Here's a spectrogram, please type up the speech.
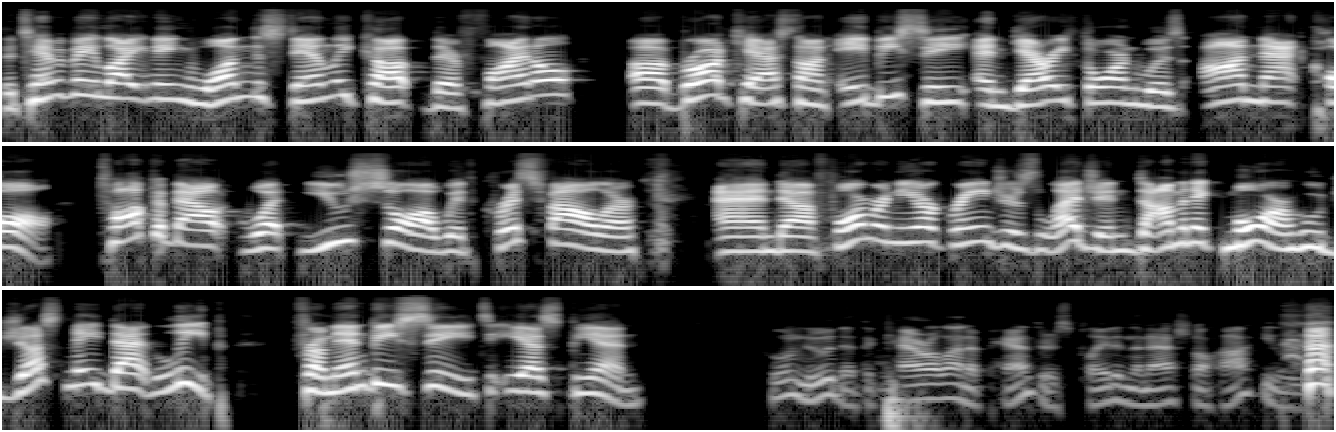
the Tampa Bay Lightning won the Stanley Cup, their final uh, broadcast on ABC, and Gary Thorne was on that call. Talk about what you saw with Chris Fowler and uh, former New York Rangers legend Dominic Moore, who just made that leap from NBC to ESPN. Who knew that the Carolina Panthers played in the National Hockey League?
